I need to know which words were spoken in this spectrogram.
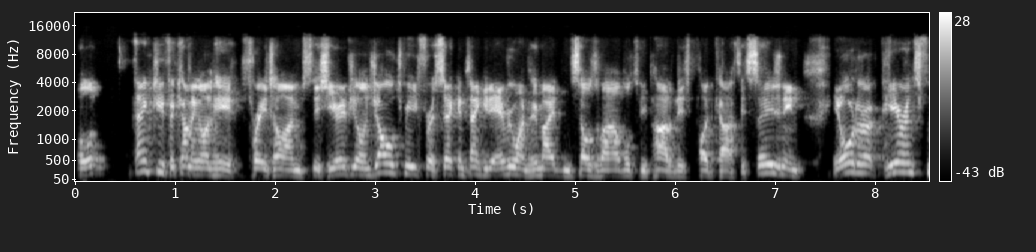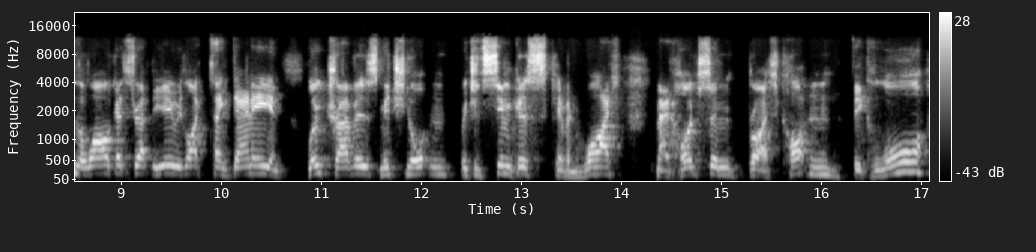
Well, thank you for coming on here three times this year. If you'll indulge me for a second, thank you to everyone who made themselves available to be part of this podcast this season. In, in order of appearance from the Wildcats throughout the year, we'd like to thank Danny and Luke Travers, Mitch Norton, Richard Simkus, Kevin White, Matt Hodgson, Bryce Cotton, Vic Law,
